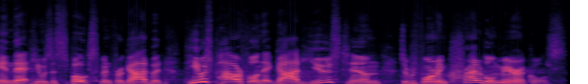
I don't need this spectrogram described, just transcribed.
in that he was a spokesman for God, but he was powerful in that God used him to perform incredible miracles.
